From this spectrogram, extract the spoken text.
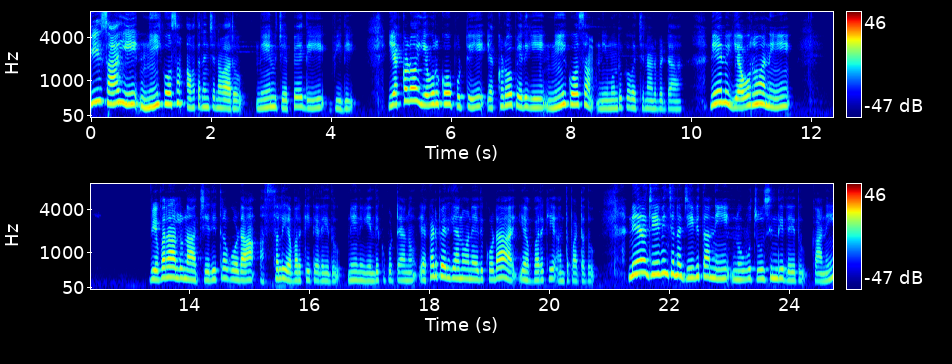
ఈ సాయి నీ కోసం అవతరించిన వారు. నేను చెప్పేది విధి. ఎక్కడో ఎవరికో పుట్టి ఎక్కడో పెరిగి నీకోసం నీ ముందుకు వచ్చినాను బిడ్డ. నేను ఎవరో అని వివరాలు నా చరిత్ర కూడా అస్సలు ఎవరికీ తెలియదు. నేను ఎందుకు పుట్టాను? ఎక్కడ పెరిగాను అనేది కూడా ఎవ్వరికీ అంతుపట్టదు. నేను జీవించిన జీవితాన్ని నువ్వు చూసింది లేదు. కానీ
